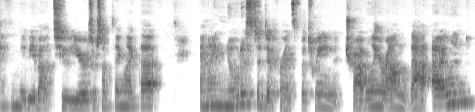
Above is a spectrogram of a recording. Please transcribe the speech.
I think maybe about two years or something like that. And I noticed a difference between traveling around that island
